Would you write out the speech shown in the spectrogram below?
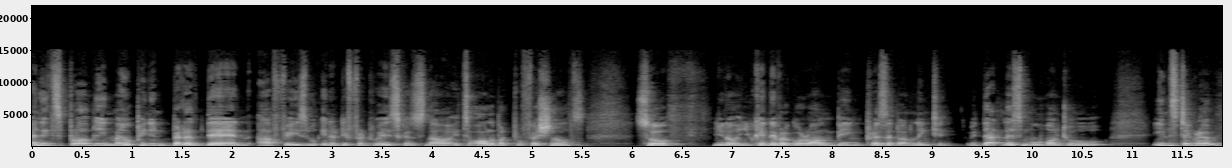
And it's probably, in my opinion, better than uh, Facebook in a different ways because now it's all about professionals. So, you know, you can never go wrong being present on LinkedIn. With that, let's move on to Instagram.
